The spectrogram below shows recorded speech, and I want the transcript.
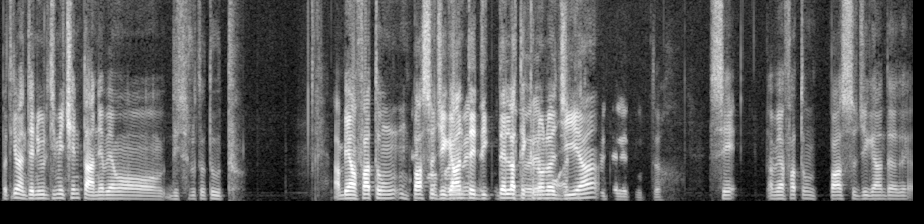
Praticamente negli ultimi cent'anni abbiamo distrutto tutto. Abbiamo fatto un, un passo Ma gigante di- della tecnologia. Sì, abbiamo fatto un passo gigante.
